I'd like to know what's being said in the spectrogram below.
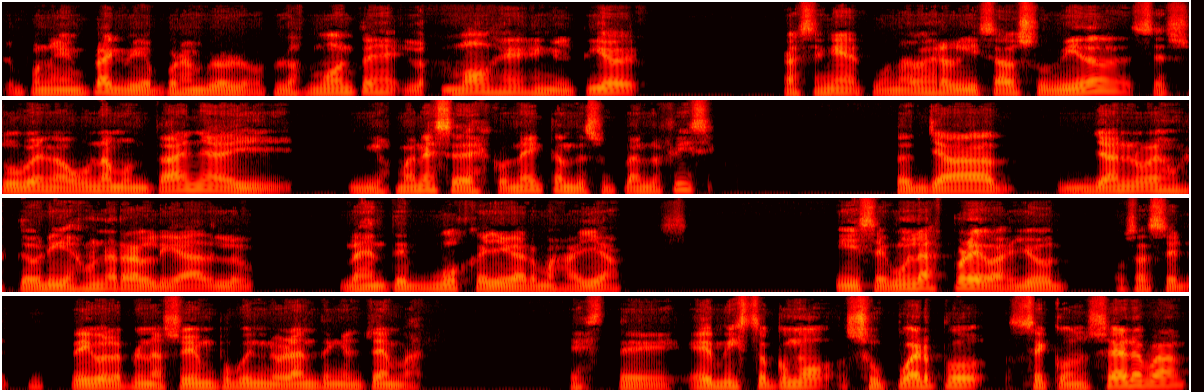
lo ponen en práctica. Por ejemplo, los, los montes, los monjes en el Tíbet hacen esto. Una vez realizado su vida, se suben a una montaña y, los manes se desconectan de su plano físico. Ya, ya no es teoría, es una realidad. La gente busca llegar más allá. Y según las pruebas, yo, o sea, se- te digo la plena, soy un poco ignorante en el tema. Este, he visto cómo su cuerpo se conserva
